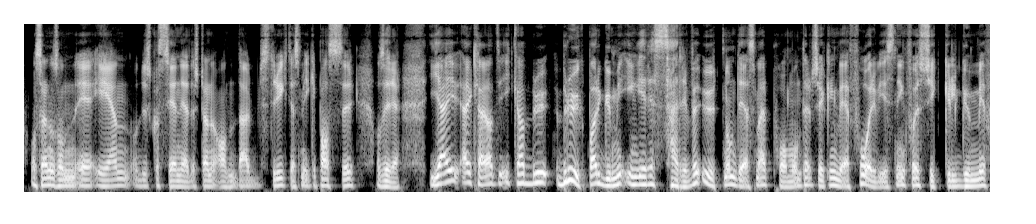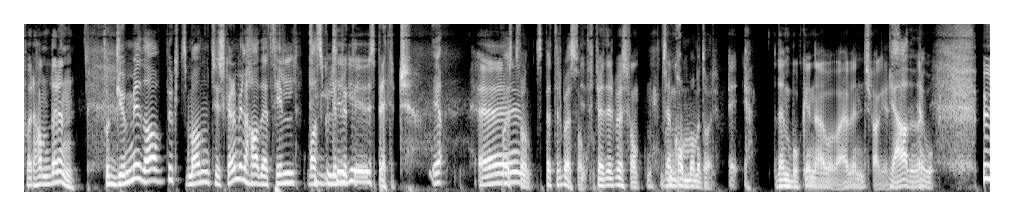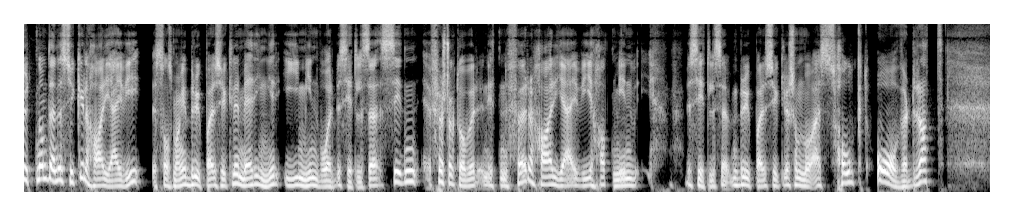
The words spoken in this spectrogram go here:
Og så er det noe sånn én, og du skal se nederst, det er stryk det som ikke passer, videre. Jeg erklærer at vi ikke har bru brukbar gummi i reserve utenom det som er påmontert sykkelen ved forevisning for sykkelgummiforhandleren. For gummi, da brukte man, tyskerne ville ha det til, hva skulle de bruke? Sprettert. Ja, på østfronten. spetter på østfronten. Spetter på østfronten. som kommer om et år. eh, ja, den boken er jo er en slager. Ja, den er god. Utenom denne sykkel har jeg vi så og så mange brukbare sykler med ringer i min vår besittelse. Siden 1. oktober 1940 har jeg vi hatt min besittelse brukbare sykler som nå er solgt overdratt.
